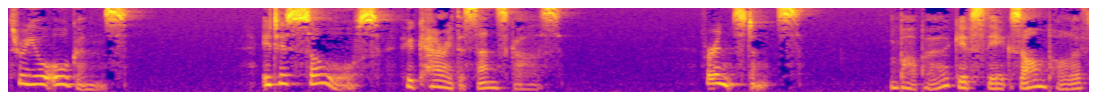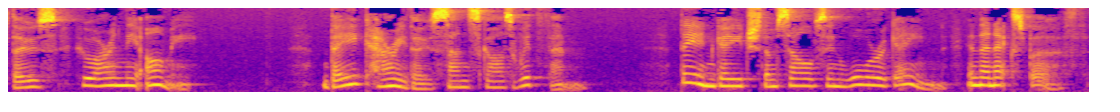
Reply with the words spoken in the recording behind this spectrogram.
through your organs. It is souls who carry the sanskars. For instance, Baba gives the example of those who are in the army. They carry those sanskars with them. They engage themselves in war again in their next birth.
